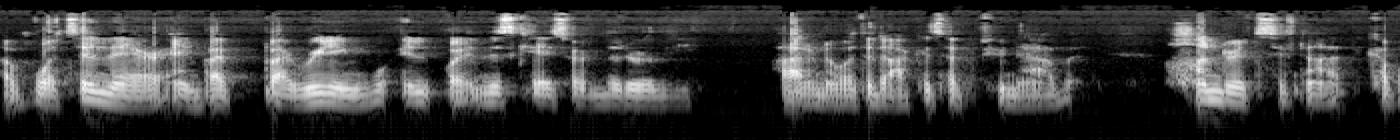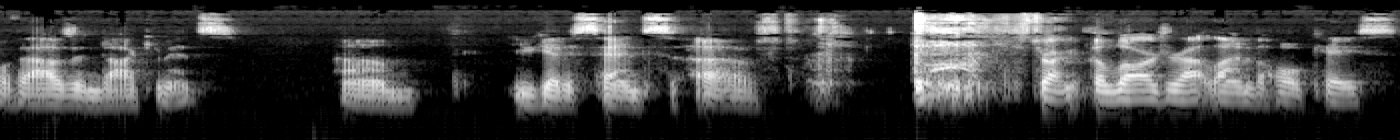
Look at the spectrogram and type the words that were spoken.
of what's in there. And by, by reading what in this case are literally, I don't know what the docket's up to now, but hundreds, if not a couple thousand documents, um, you get a sense of the larger outline of the whole case,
